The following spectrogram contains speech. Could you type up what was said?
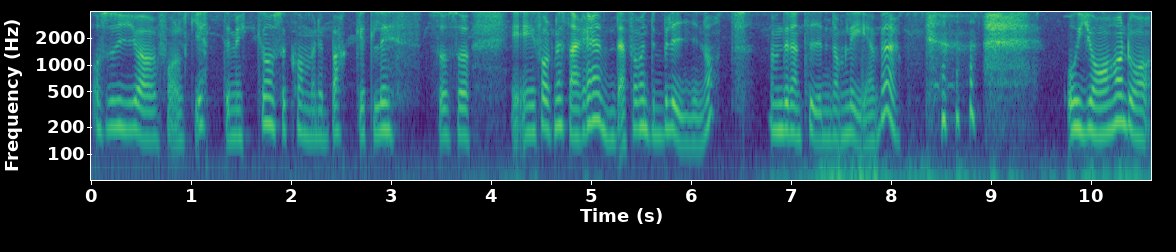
Och så gör folk jättemycket och så kommer det bucket lists och så är folk nästan rädda för att inte bli något under den tid de lever. och jag har då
